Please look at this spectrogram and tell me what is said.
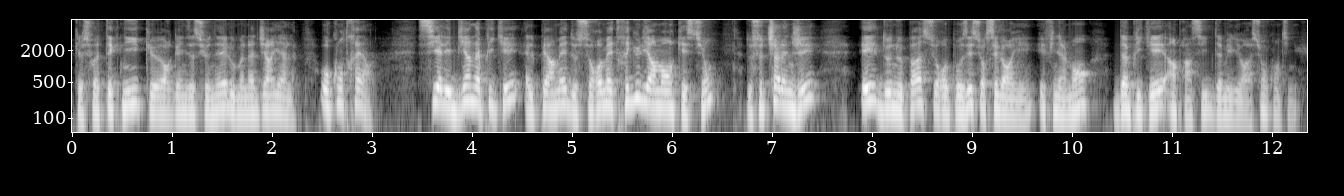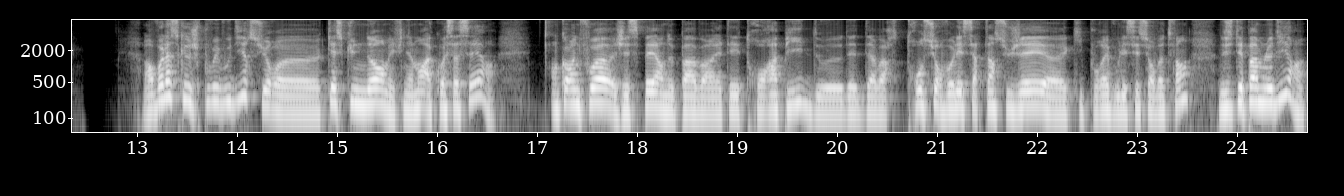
qu'elle soit technique, organisationnelle ou managériale. Au contraire, si elle est bien appliquée, elle permet de se remettre régulièrement en question, de se challenger et de ne pas se reposer sur ses lauriers, et finalement d'appliquer un principe d'amélioration continue. Alors voilà ce que je pouvais vous dire sur euh, qu'est-ce qu'une norme et finalement à quoi ça sert. Encore une fois, j'espère ne pas avoir été trop rapide, d'avoir trop survolé certains sujets euh, qui pourraient vous laisser sur votre faim. N'hésitez pas à me le dire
